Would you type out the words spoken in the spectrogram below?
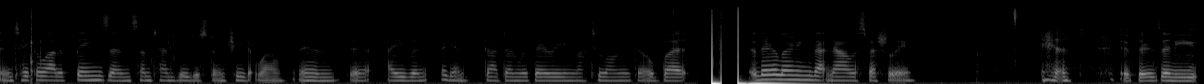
and take a lot of things and sometimes they just don't treat it well and uh, i even again got done with their reading not too long ago but they're learning that now especially and if there's any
